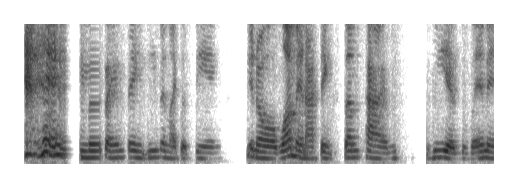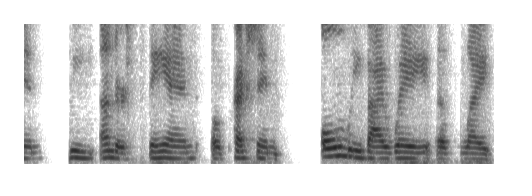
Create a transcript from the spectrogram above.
the same thing, even like with being, you know, a woman. I think sometimes we as women, we understand oppression only by way of like,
